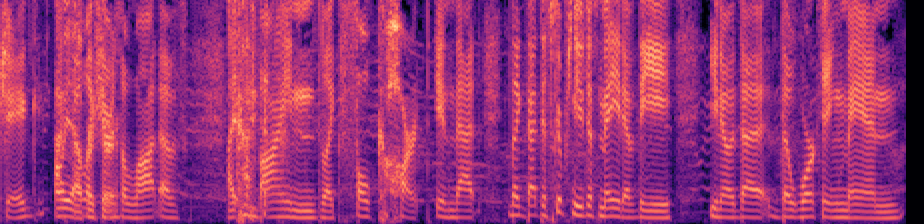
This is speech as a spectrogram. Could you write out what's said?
jig. Oh, I yeah, felt for like sure. there's a lot of combined like folk heart in that like that description you just made of the you know the the working man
